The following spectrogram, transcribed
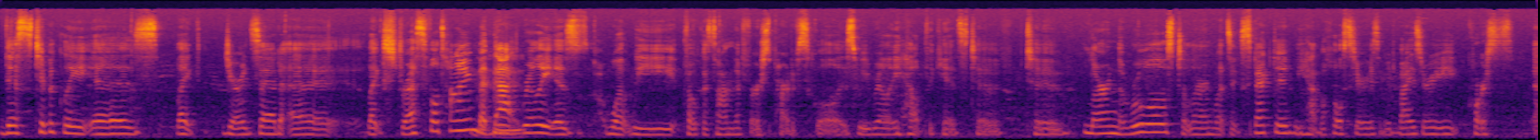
this typically is, like Jared said, a like stressful time, but Mm-hmm. that really is what we focus on the first part of school is we really help the kids to to learn the rules, to learn what's expected. We have a whole series of advisory course uh,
